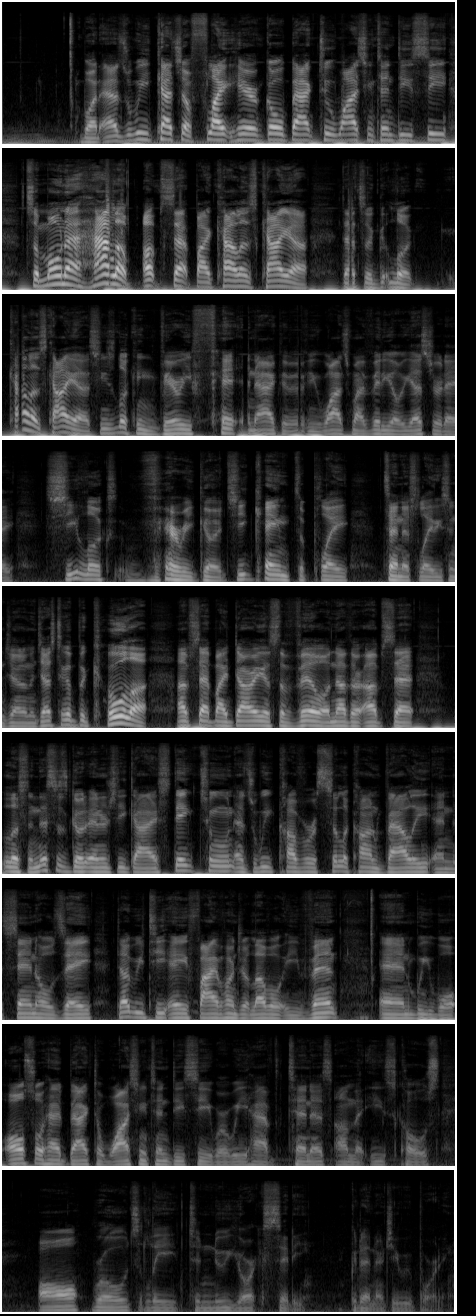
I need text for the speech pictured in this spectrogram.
But as we catch a flight here, go back to Washington, D.C., Simona Halep upset by Kalinskaya. That's a good look. Kalinskaya, she's looking very fit and active. If you watched my video yesterday, she looks very good. She came to play tennis, ladies and gentlemen. Jessica Pegula upset by Daria Saville, another upset. Listen, this is good energy, guys. Stay tuned as we cover Silicon Valley and San Jose WTA 500 level event. And we will also head back to Washington, D.C., where we have tennis on the East Coast. All roads lead to New York City. Good energy reporting.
